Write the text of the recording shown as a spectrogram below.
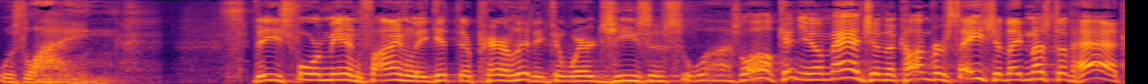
was lying. These four men finally get their paralytic to where Jesus was. Oh, can you imagine the conversation they must have had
